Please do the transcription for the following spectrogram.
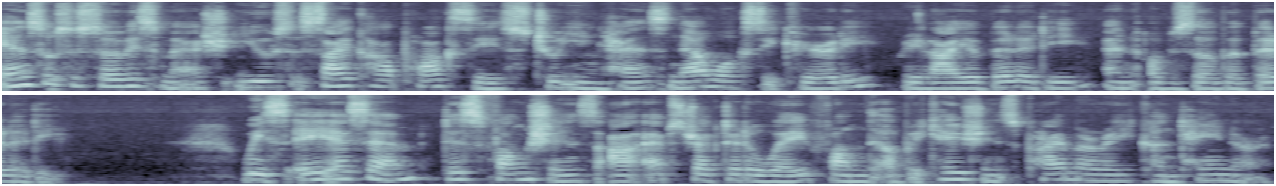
Anthos Service Mesh use sidecar proxies to enhance network security, reliability, and observability. With ASM, these functions are abstracted away from the application's primary container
